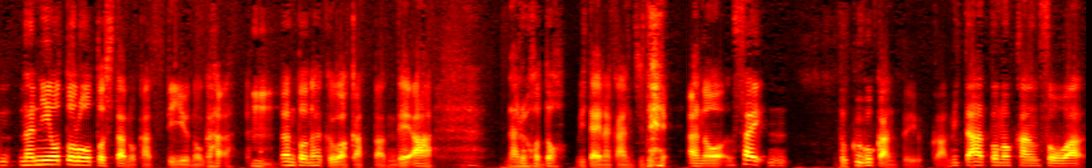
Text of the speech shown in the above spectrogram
ん何を取ろうとしたのかっていうのが、うんなんとなく分かったんで、あ、なるほど、みたいな感じで、あの、最、ん読後感というか、見た後の感想は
